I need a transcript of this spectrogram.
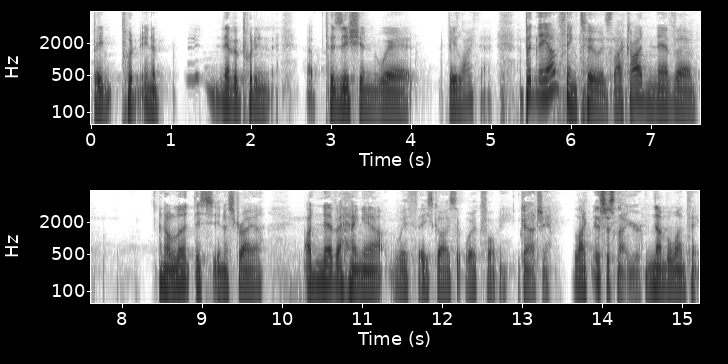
been put in a, never put in a position where it'd be like that. But the other thing too is like I'd never, and I learnt this in Australia. I'd never hang out with these guys that work for me. Gotcha. Like It's just not your. number one thing.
